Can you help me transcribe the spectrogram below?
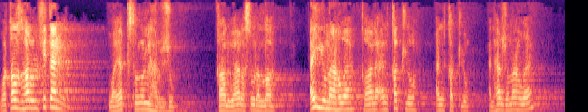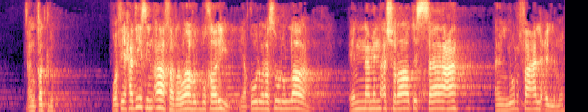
وتظهر الفتن ويكثر الهرج. قالوا يا رسول الله أيما هو؟ قال القتل القتل. الهرج ما هو؟ القتل. وفي حديث آخر رواه البخاري يقول رسول الله إن من أشراط الساعة أن يرفع العلم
